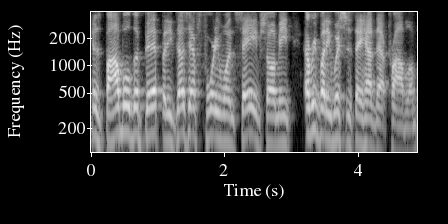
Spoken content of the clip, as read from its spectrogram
has bobbled a bit, but he does have 41 saves. So, I mean, everybody wishes they had that problem.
